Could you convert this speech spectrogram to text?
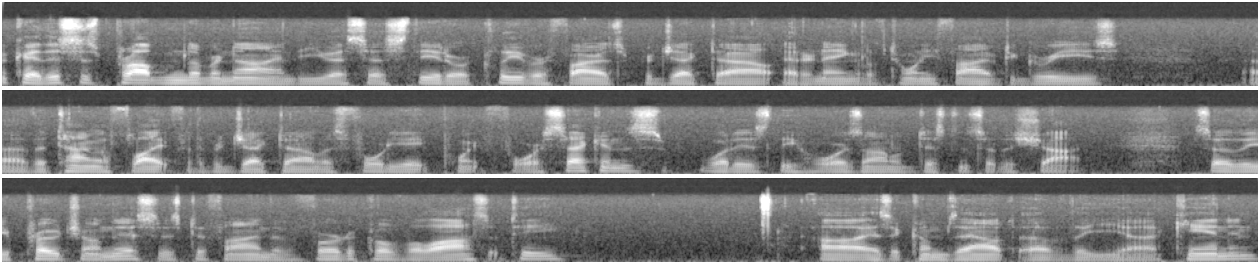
Okay, this is problem number nine. The USS Theodore Cleaver fires a projectile at an angle of 25 degrees. Uh, the time of flight for the projectile is 48.4 seconds. What is the horizontal distance of the shot? So the approach on this is to find the vertical velocity uh, as it comes out of the uh, cannon.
